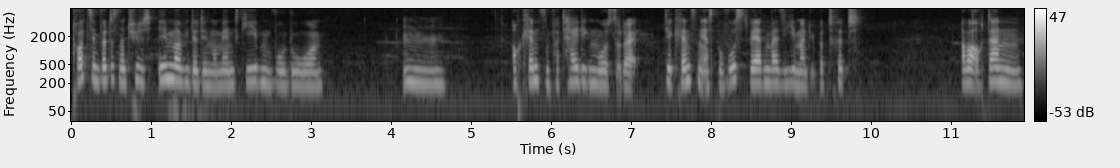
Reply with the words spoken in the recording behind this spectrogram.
Trotzdem wird es natürlich immer wieder den Moment geben, wo du mh, mm, auch Grenzen verteidigen musst oder dir Grenzen erst bewusst werden, weil sie jemand übertritt. Aber auch dann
